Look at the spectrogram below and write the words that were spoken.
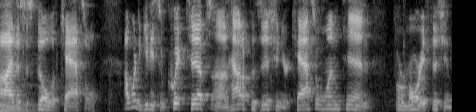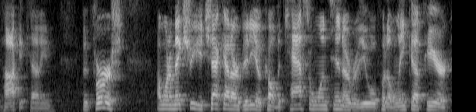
Hi, this is Phil with Castle. I want to give you some quick tips on how to position your Castle 110 for more efficient pocket cutting. But first, I want to make sure you check out our video called the Castle 110 Overview. We'll put a link up here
